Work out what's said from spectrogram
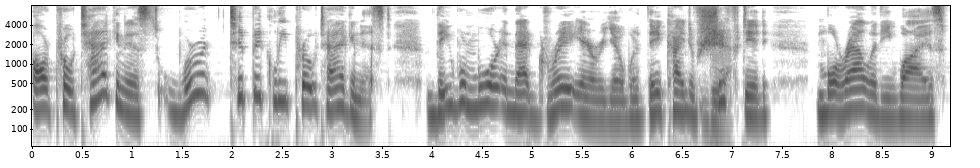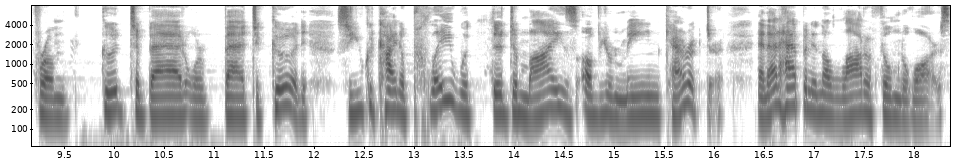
our protagonists weren't typically protagonists they were more in that gray area where they kind of Yeah. shifted morality wise from good to bad or bad to good. So you could kind of play with the demise of your main character. And that happened in a lot of film noirs.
